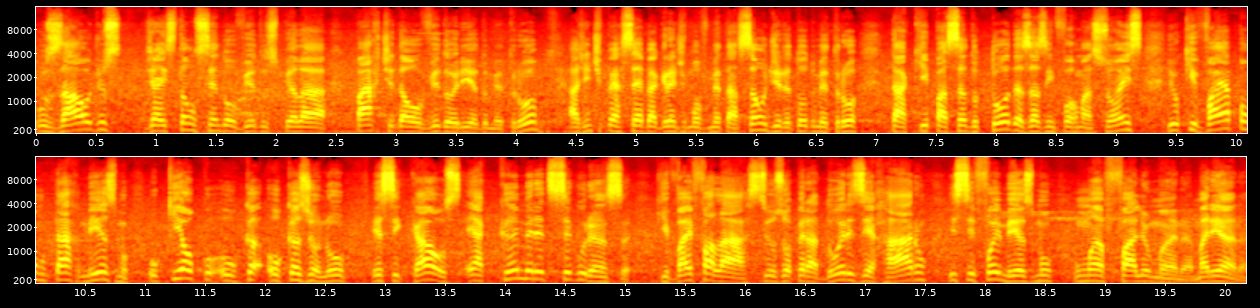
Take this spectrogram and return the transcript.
Os áudios já estão sendo ouvidos pela parte da ouvidoria do metrô. A gente percebe a grande movimentação, o diretor do metrô está aqui passando todas as informações e o que vai apontar mesmo o que ocasionou Esse caos é a câmera de segurança, que vai falar se os operadores erraram e se foi mesmo uma falha humana. Mariana.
